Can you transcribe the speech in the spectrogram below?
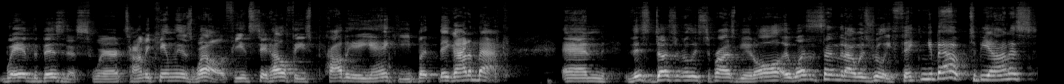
way of the business where Tommy Kahnle as well, if he had stayed healthy, he's probably a Yankee, but they got him back. And this doesn't really surprise me at all. It wasn't something that I was really thinking about, to be honest.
